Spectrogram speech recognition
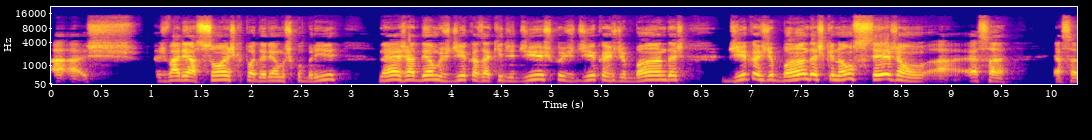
as, as variações que poderíamos cobrir. Né? Já demos dicas aqui de discos, dicas de bandas, dicas de bandas que não sejam ah, essa, essa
